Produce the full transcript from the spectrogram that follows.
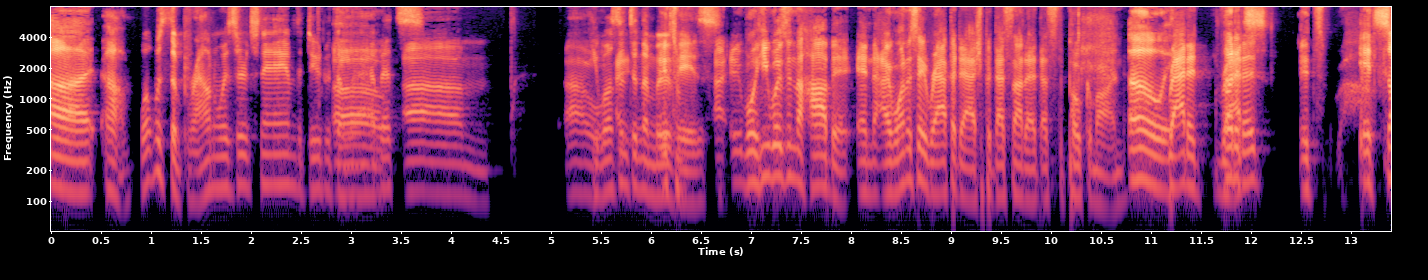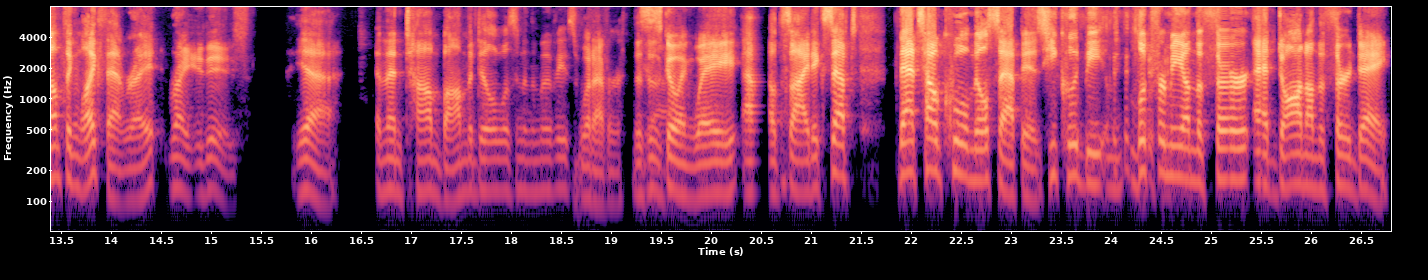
uh oh what was the brown wizard's name the dude with the Oh, rabbits Um, oh, he wasn't I- in the movies I- well, he was in the Hobbit, and I want to say Rapidash, but that's not it. That's the Pokemon. oh Ratted, ratted. it's It's it's something like that right right. It is. yeah and then tom bombadil wasn't in the movies whatever this is going way outside except that's how cool millsap is he could be look for me on the third at dawn on the third day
